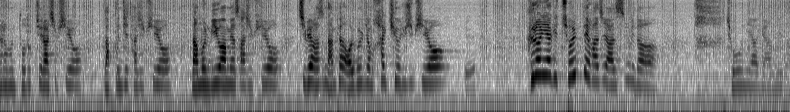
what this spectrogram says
여러분 도둑질 하십시오. 나쁜 짓 하십시오. 남을 미워하며 사십시오. 집에 가서 남편 얼굴 좀 할퀴어 주십시오. 예. 그런 이야기 절대 하지 않습니다. 하, 좋은 이야기 합니다.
